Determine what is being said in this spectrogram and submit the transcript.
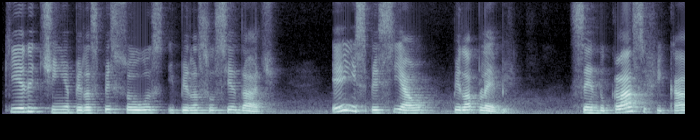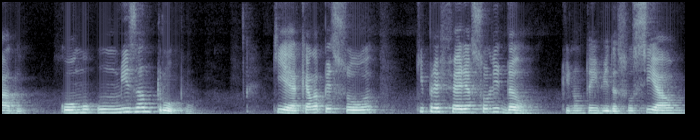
que ele tinha pelas pessoas e pela sociedade, em especial pela plebe, sendo classificado como um misantropo, que é aquela pessoa que prefere a solidão, que não tem vida social,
